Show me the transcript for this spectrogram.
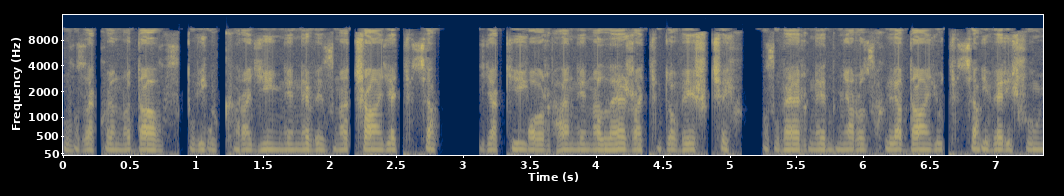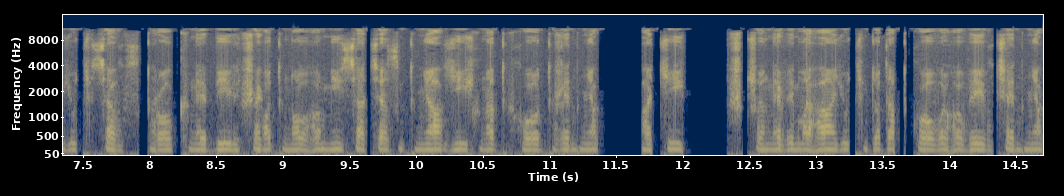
в законодавстві України не визначається, які органи належать до вищих звернення розглядаються і вирішуються в строк не більше одного місяця з дня їх надходження, а ті, що не вимагають додаткового вивчення,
